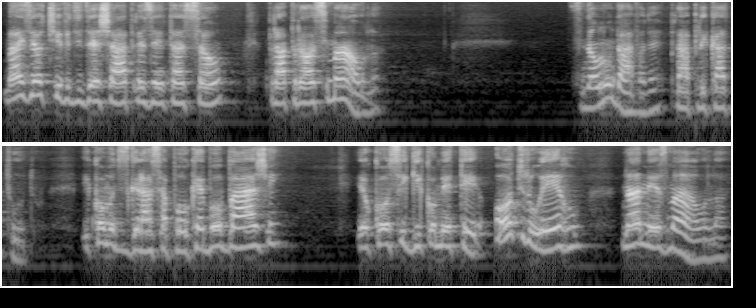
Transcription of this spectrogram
Mas eu tive de deixar a apresentação para a próxima aula. Senão não dava, né? Para aplicar tudo. E como desgraça pouco é bobagem, eu consegui cometer outro erro na mesma aula.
